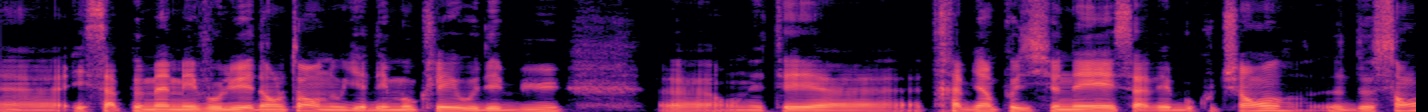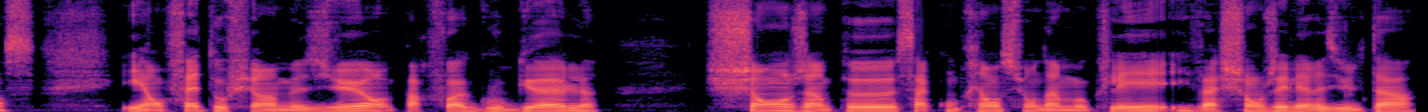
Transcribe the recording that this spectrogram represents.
euh, et ça peut même évoluer dans le temps. Nous, il y a des mots-clés au début, on était très bien positionnés, ça avait beaucoup de, chance, de sens, et en fait, au fur et à mesure, parfois Google change un peu sa compréhension d'un mot-clé et va changer les résultats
